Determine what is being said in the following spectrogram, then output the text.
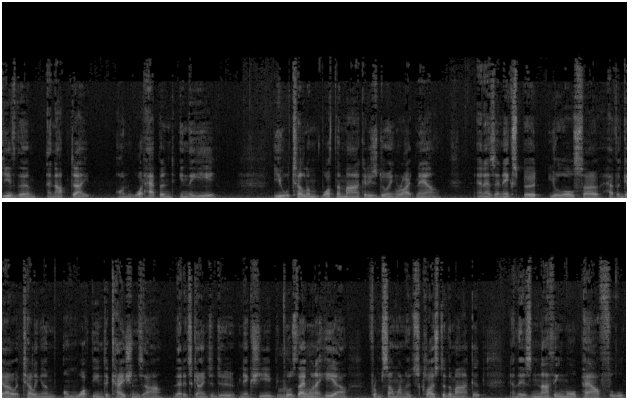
give them an update on what happened in the year. You will tell them what the market is doing right now, and as an expert, you'll also have a go at telling them on what the indications are that it's going to do next year because they want to hear from someone who's close to the market, and there's nothing more powerful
